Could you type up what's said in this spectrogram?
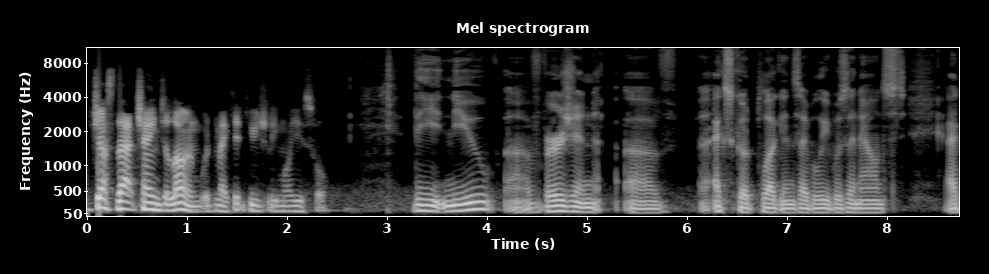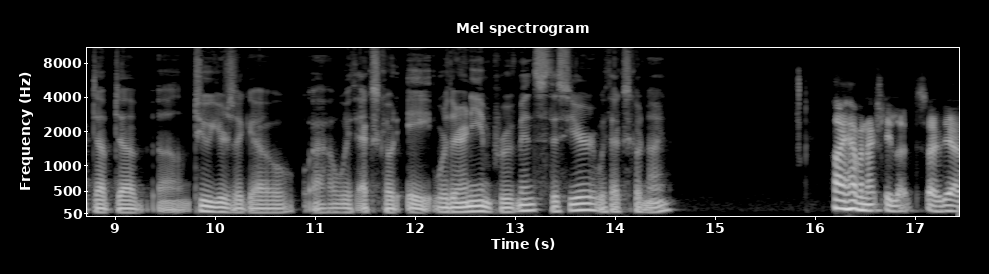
just that change alone would make it hugely more useful. The new uh, version of Xcode plugins, I believe, was announced at DubDub um, two years ago uh, with Xcode 8. Were there any improvements this year with Xcode 9? I haven't actually looked. So, yeah,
